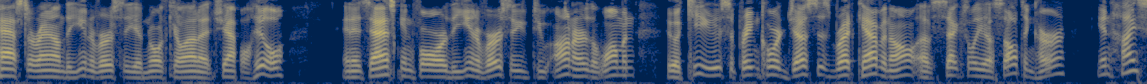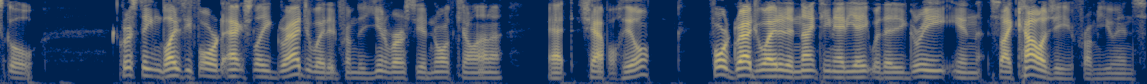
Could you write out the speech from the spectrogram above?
passed around the University of North Carolina at Chapel Hill, and it's asking for the university to honor the woman who accused Supreme Court Justice Brett Kavanaugh of sexually assaulting her in high school. Christine Blasey Ford actually graduated from the University of North Carolina at Chapel Hill. Ford graduated in 1988 with a degree in psychology from UNC,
